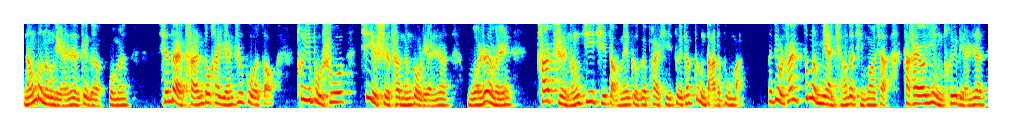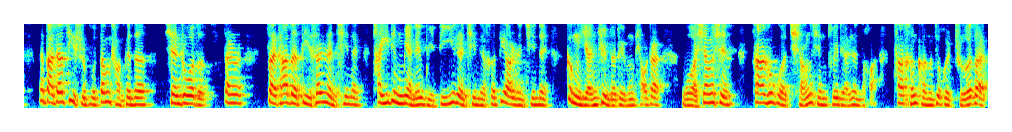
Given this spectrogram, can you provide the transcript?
能不能连任，这个我们现在谈都还言之过早。退一步说，即使他能够连任，我认为他只能激起党内各个派系对他更大的不满。那就是他这么勉强的情况下，他还要硬推连任。那大家即使不当场跟他掀桌子，但是在他的第三任期内，他一定面临比第一任期内和第二任期内更严峻的这种挑战。我相信，他如果强行推连任的话，他很可能就会折在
